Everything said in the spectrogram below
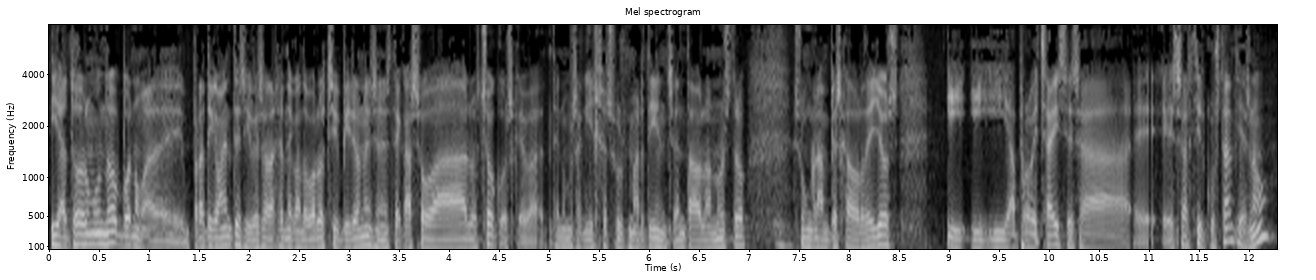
Y a todo el mundo, bueno, eh, prácticamente si ves a la gente cuando va a los chipirones, en este caso a los chocos, que va- tenemos aquí Jesús Martín sentado al lado nuestro, es un gran pescador de ellos, y, y- y aprovecháis esa, eh, esas circunstancias, ¿no?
